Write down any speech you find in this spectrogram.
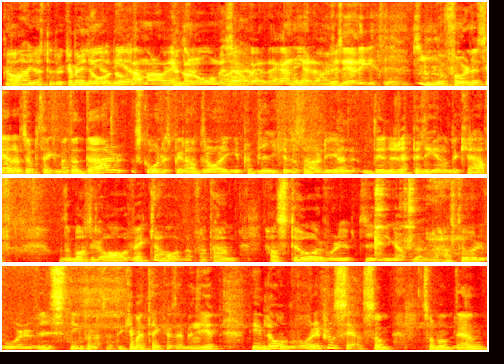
Ja, just det. Då kan man lägga då, ner då kan man av ekonomiska ja, ja. skäl lägga ner den, ja, för det är legitimt. Och förr eller senare så upptäcker man att den där skådespelaren drar ingen publik. Eller snarare, det, är en, det är en repellerande kraft. Och då måste vi avveckla honom för att han, han stör vår utgivning, han stör vår visning på något sätt. Det kan man tänka sig. Men det, är, det är en långvarig process. Som, som om den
